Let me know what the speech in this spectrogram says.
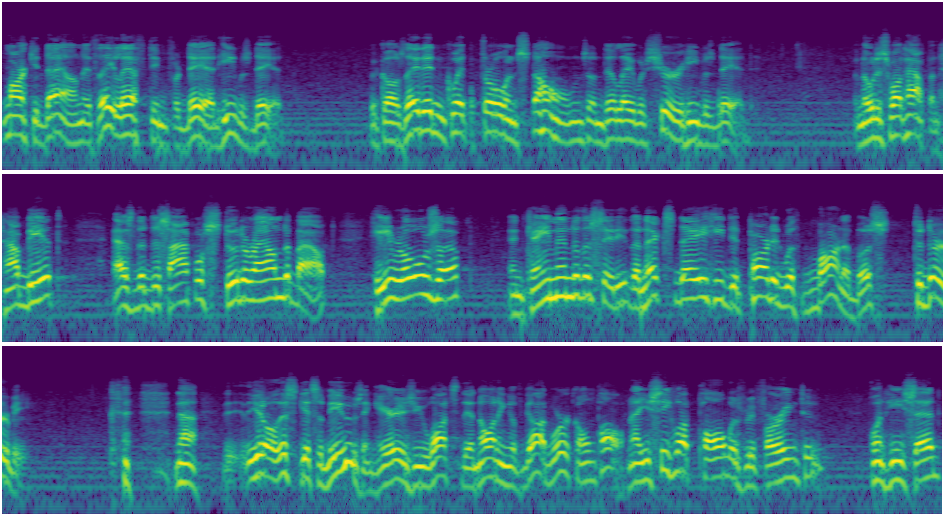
mark it down. If they left him for dead, he was dead because they didn't quit throwing stones until they were sure he was dead. And notice what happened. Howbeit, as the disciples stood around about, he rose up and came into the city. The next day he departed with Barnabas to Derbe. now, you know, this gets amusing here as you watch the anointing of God work on Paul. Now, you see what Paul was referring to when he said,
